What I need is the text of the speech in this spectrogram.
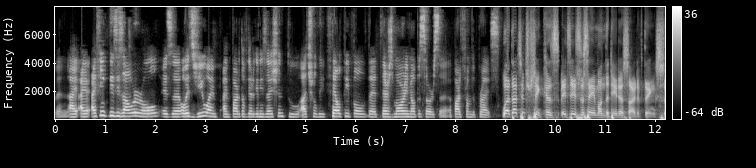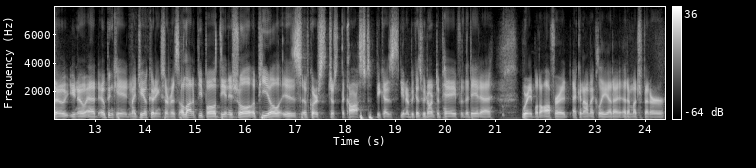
And I, I, I think this is our role as a OSGeo. I'm, I'm part of the organization to actually tell people that there's more in open source uh, apart from the price. Well, that's interesting because it's, it's the same on the data side of things. So, you know, at OpenCage, my geocoding service, a lot of people, the initial appeal is, of course, just the cost because, you know, because we don't have to pay for the data, we're able to offer it economically at a, at a much better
